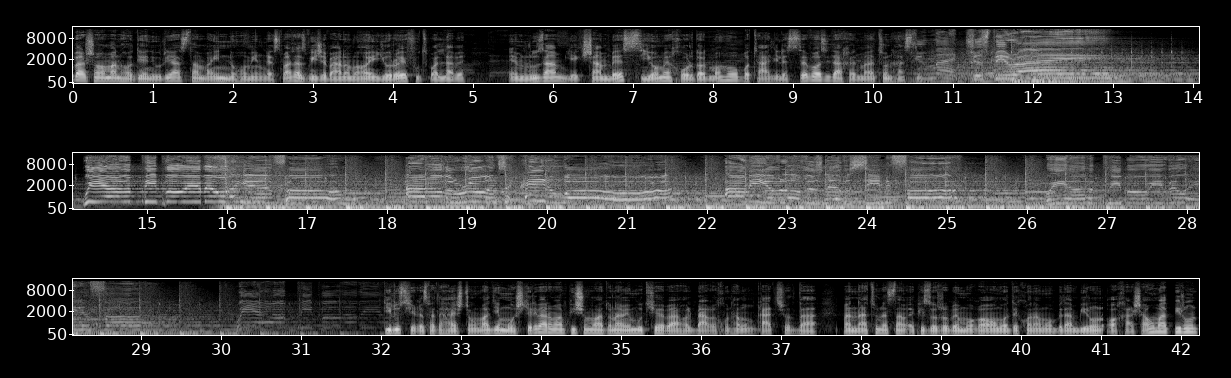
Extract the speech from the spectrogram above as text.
درود بر شما. من هادی نوری هستم و این نهمین قسمت از ویژه برنامه های یورو فوتبال لبه. امروزم یک شنبه سیوم خرداد ماه و با تحلیل سه بازی در خدمتتون هستیم. دیروز که قسمت هشتم اومد یه مشکلی برای من پیش اومد اونم این بود که به حال برق خونه‌مون قطع شد و من نتونستم اپیزود رو به موقع آماده کنم و بدم بیرون. آخر شب اومد بیرون.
